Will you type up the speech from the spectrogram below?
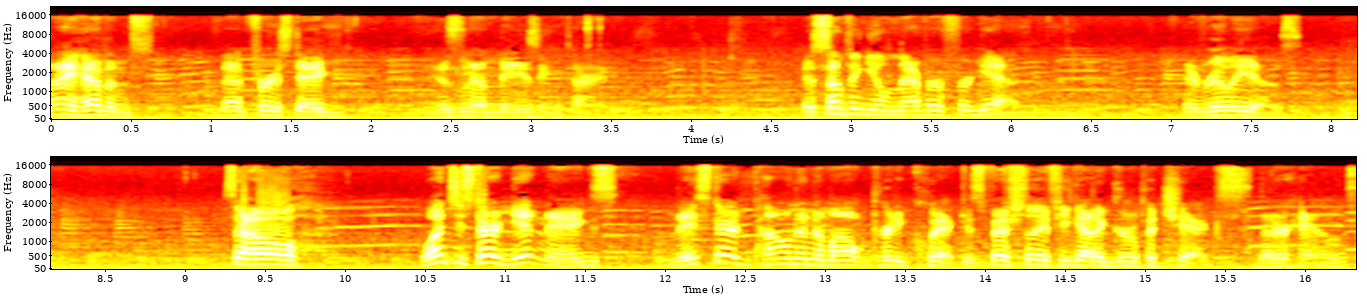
My heavens, that first egg is an amazing time. It's something you'll never forget. It really is. So, once you start getting eggs, they start pounding them out pretty quick, especially if you got a group of chicks that are hens.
